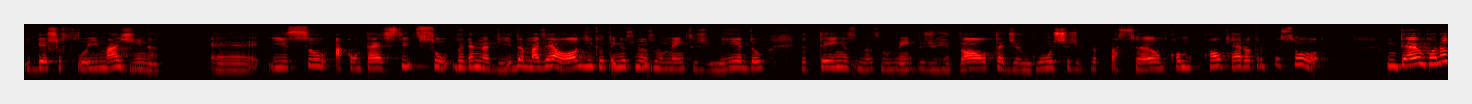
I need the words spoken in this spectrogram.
e deixo fluir. Imagina. É, isso acontece super na minha vida, mas é óbvio que eu tenho os meus momentos de medo, eu tenho os meus momentos de revolta, de angústia, de preocupação, como qualquer outra pessoa. Então, quando eu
